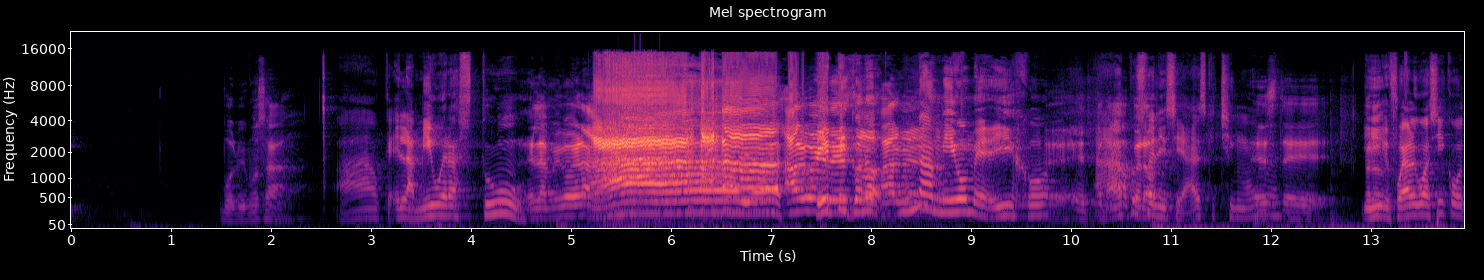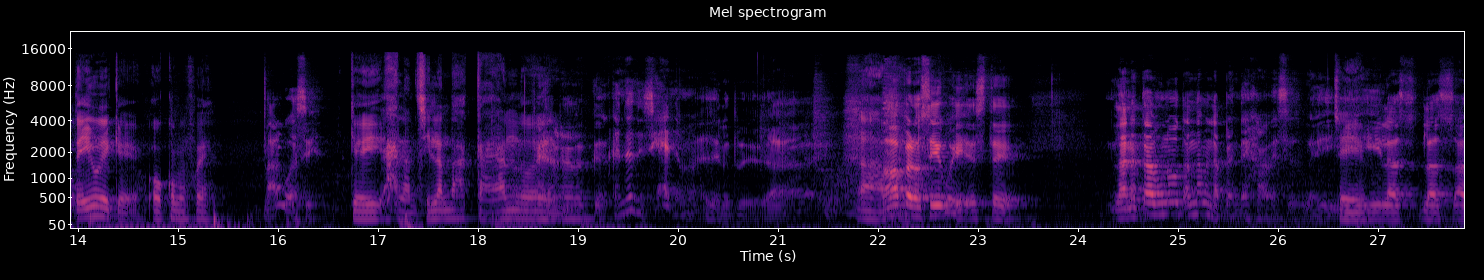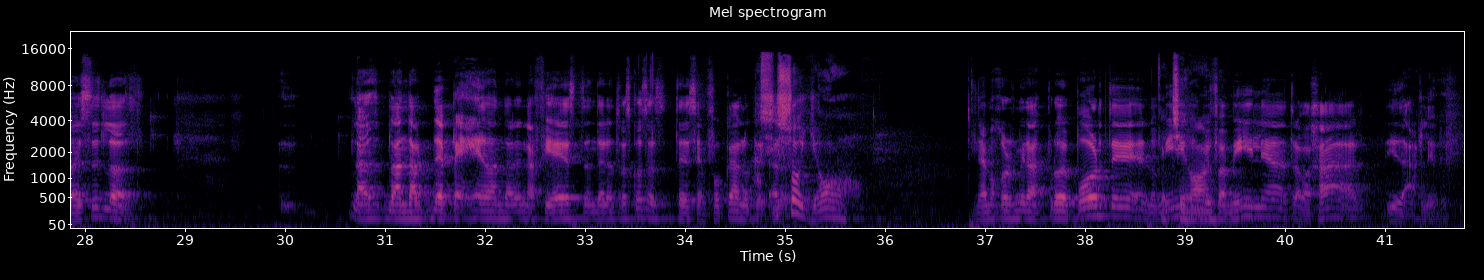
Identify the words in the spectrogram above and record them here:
volvimos a, Ah, ok. El amigo eras tú. El amigo era. Ah, ¡Ah! algo típico, eso, ¿no? algo Un amigo me dijo. Eh, ah, no, pues pero- felicidades, qué chingón. Este. Y fue algo así, como te digo, de que, o cómo fue. Algo así. Que ah, sí la andaba cagando. eh. Pero, ¿Qué andas diciendo? El otro día, Ah, No, pero sí, güey, este. La neta, uno anda en la pendeja a veces, güey. Sí. Y, y las, las, a veces las, las. Andar de pedo, andar en la fiesta, andar en otras cosas, te desenfoca a lo que. así a- soy yo. Y a lo mejor, mira, pro deporte, lo Qué mío, chingón. mi familia, trabajar y darle, güey.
